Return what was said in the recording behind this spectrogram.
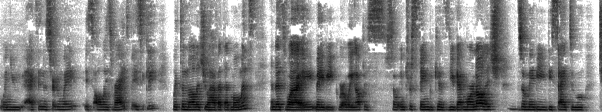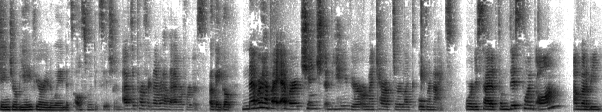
when you act in a certain way is always right basically with the knowledge you have at that moment and that's why maybe growing up is so interesting because you get more knowledge. Mm-hmm. So maybe you decide to change your behavior in a way and that's also a decision. I have the perfect never have I ever for this. okay go. Never have I ever changed a behavior or my character like overnight or decided from this point on I'm gonna be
